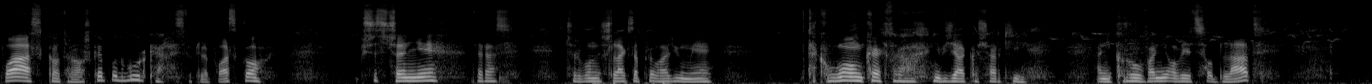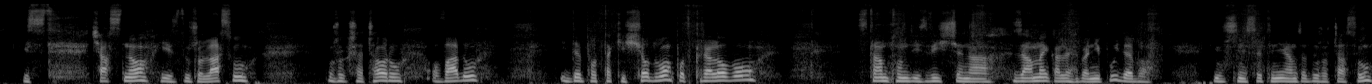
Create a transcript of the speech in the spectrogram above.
płasko troszkę pod górkę, zwykle płasko przestrzennie. Teraz czerwony szlak zaprowadził mnie w taką łąkę, która nie widziała kosiarki ani krów, ani owiec od lat. Jest ciasno, jest dużo lasu, dużo krzaczorów, owadów. Idę pod takie siodło, pod Kralową. Stamtąd jest wyjście na zamek, ale chyba nie pójdę, bo już niestety nie mam za dużo czasu.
